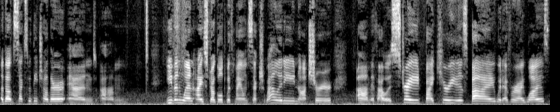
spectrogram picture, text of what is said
about sex with each other and um, even when I struggled with my own sexuality, not sure um, if I was straight, bi curious, bi, whatever I was,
